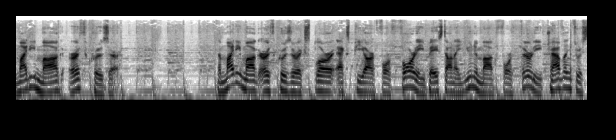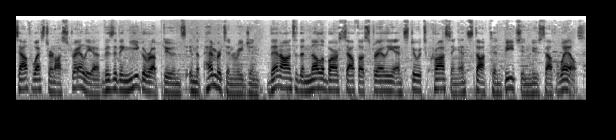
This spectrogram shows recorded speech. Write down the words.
Mighty Mog Earth Cruiser the Mighty Mog Earth Cruiser Explorer XPR 440 based on a Unimog 430 traveling through southwestern Australia visiting Yeagarup Dunes in the Pemberton region, then on to the Nullarbor South Australia and Stewart's Crossing and Stockton Beach in New South Wales.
